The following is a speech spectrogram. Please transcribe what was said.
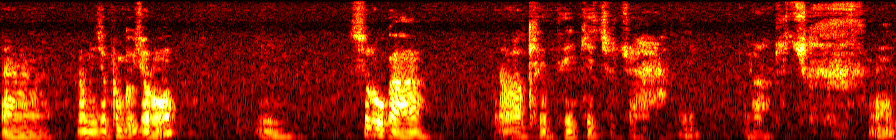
어, 그럼 이제 본격적으로 이 수로가 이렇게 돼 있겠죠. 쫙 네. 이렇게 쫙 네.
